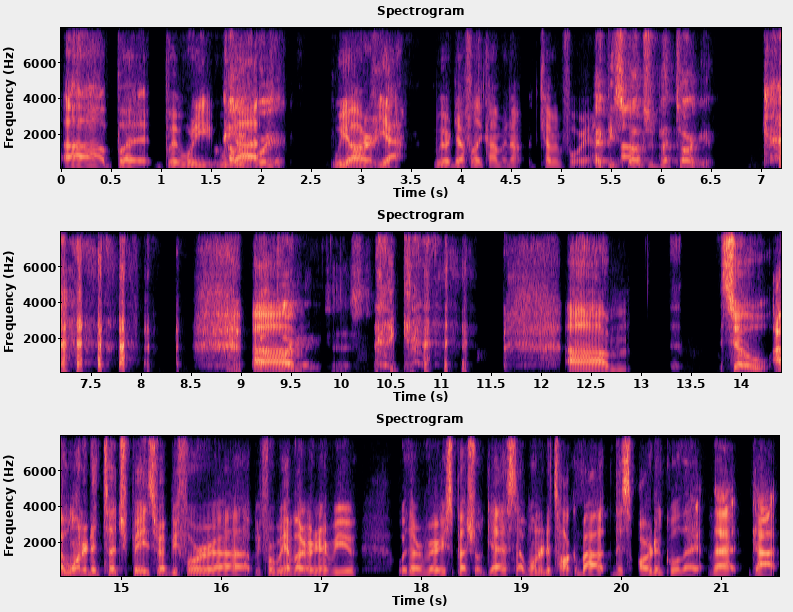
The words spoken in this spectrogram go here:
Uh, but but we we got for you. we are yeah we are definitely coming up coming for you. Might be sponsored by Target. um, um so I wanted to touch base right before uh, before we have our interview with our very special guest. I wanted to talk about this article that that got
